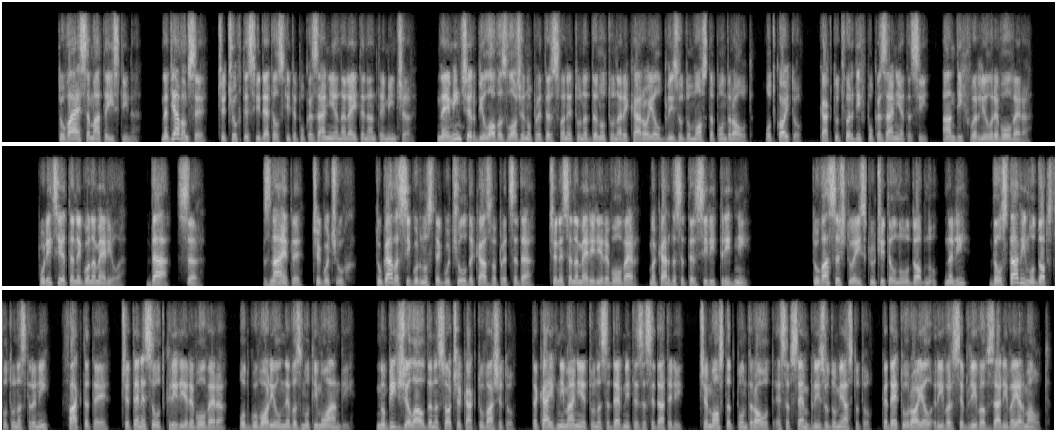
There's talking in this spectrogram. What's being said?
Това е самата истина. Надявам се, че чухте свидетелските показания на лейтенант Еминчър. На Еминчър било възложено претърсването на дъното на река Роял близо до моста Пондроуд, от който, както твърди в показанията си, Анди хвърлил револвера. Полицията не го намерила. Да, сър. Знаете, че го чух. Тогава сигурно сте го чул да казва пред съда, че не са намерили револвер, макар да са търсили три дни. Това също е изключително удобно, нали? Да оставим удобството на страни, фактът е, че те не са открили револвера, отговорил невъзмутимо Анди. Но бих желал да насоча както вашето, така и вниманието на съдебните заседатели, че мостът Пондроуд е съвсем близо до мястото, където Роял Ривър се влива в залива Ярмаут.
